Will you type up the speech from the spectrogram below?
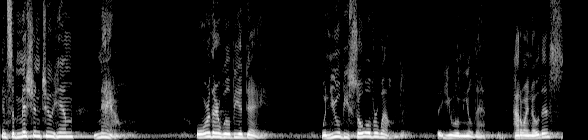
in submission to Him now. Or there will be a day when you will be so overwhelmed that you will kneel then. How do I know this?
